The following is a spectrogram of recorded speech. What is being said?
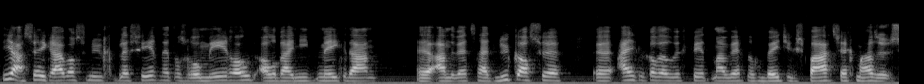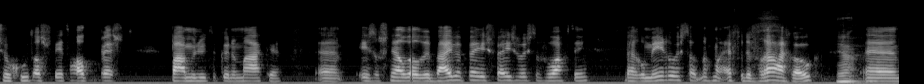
Ja, zeker. Hij was nu geblesseerd, net als Romero. Allebei niet meegedaan aan de wedstrijd. Lucas eigenlijk al wel weer fit, maar werd nog een beetje gespaard, zeg maar. Zo, zo goed als fit, had best paar minuten kunnen maken. Eh, is er snel wel weer bij bij PSV, zo is de verwachting. Bij Romero is dat nog maar even de vraag ook. Ja. Eh,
